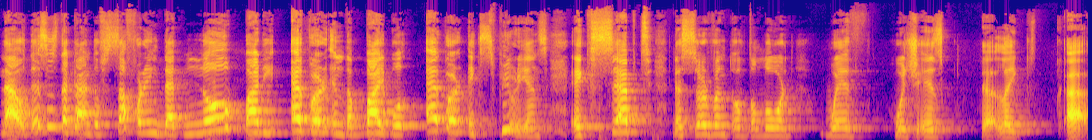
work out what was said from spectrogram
Now, this is the kind of suffering that nobody ever in the Bible ever experienced except the servant of the Lord with which is uh, like uh,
